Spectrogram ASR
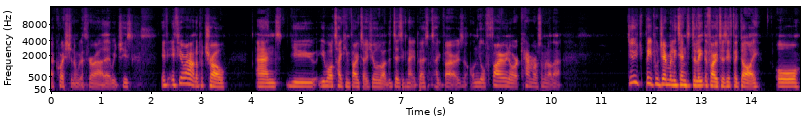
a question I'm going to throw out there, which is if if you're out on a patrol and you you are taking photos, you're like the designated person to take photos on your phone or a camera or something like that. Do people generally tend to delete the photos if they die, or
